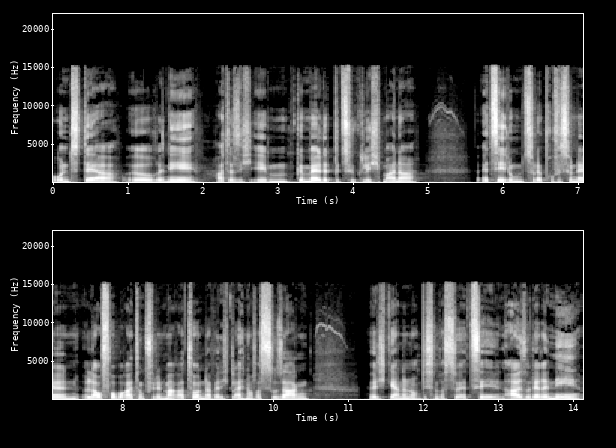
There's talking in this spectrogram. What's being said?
Und der äh, René hatte sich eben gemeldet bezüglich meiner Erzählungen zu der professionellen Laufvorbereitung für den Marathon. Da werde ich gleich noch was zu sagen. Werde ich gerne noch ein bisschen was zu erzählen. Also der René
